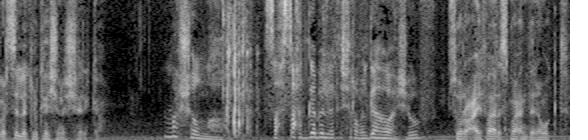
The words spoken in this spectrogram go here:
برسل لك لوكيشن الشركة. ما شاء الله. صحصحت قبل لا تشرب القهوة شوف بسرعة يا فارس ما عندنا وقت.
